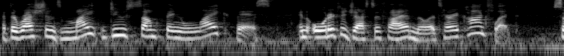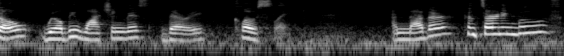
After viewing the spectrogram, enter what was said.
that the Russians might do something like this in order to justify a military conflict. So we'll be watching this very closely. Another concerning move?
